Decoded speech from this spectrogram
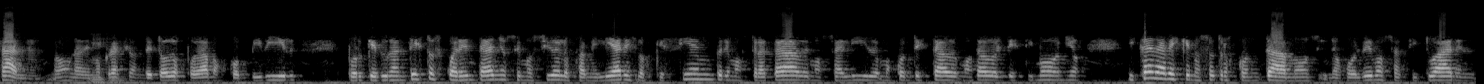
sana, ¿no? Una democracia donde todos podamos convivir, porque durante estos 40 años hemos sido los familiares los que siempre hemos tratado, hemos salido, hemos contestado, hemos dado el testimonio, y cada vez que nosotros contamos y nos volvemos a situar en,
